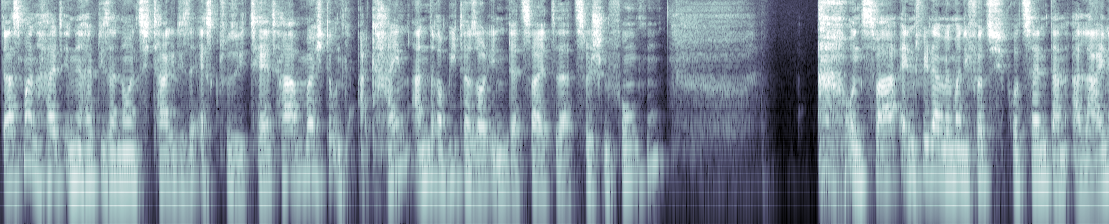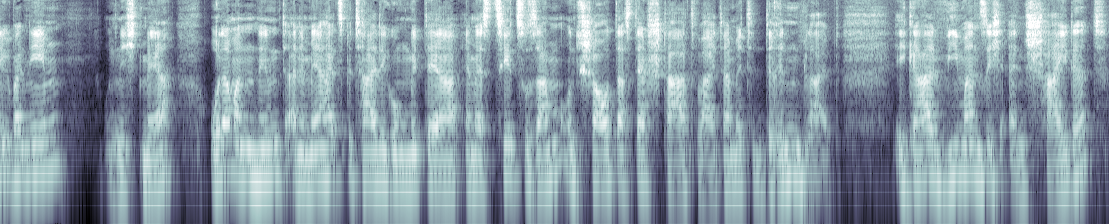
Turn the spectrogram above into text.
dass man halt innerhalb dieser 90 Tage diese Exklusivität haben möchte und kein anderer Bieter soll in der Zeit dazwischen funken. Und zwar entweder, wenn man die 40 Prozent dann alleine übernehmen und nicht mehr, oder man nimmt eine Mehrheitsbeteiligung mit der MSC zusammen und schaut, dass der Staat weiter mit drin bleibt. Egal wie man sich entscheidet,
